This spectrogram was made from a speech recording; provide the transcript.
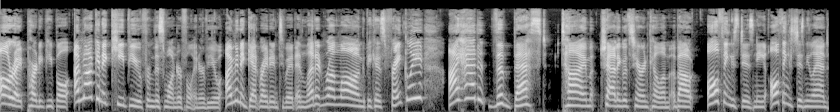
All right, party people, I'm not going to keep you from this wonderful interview. I'm going to get right into it and let it run long because, frankly, I had the best time chatting with Taran Killam about all things Disney, all things Disneyland,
